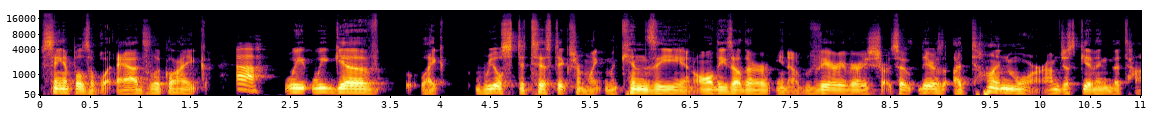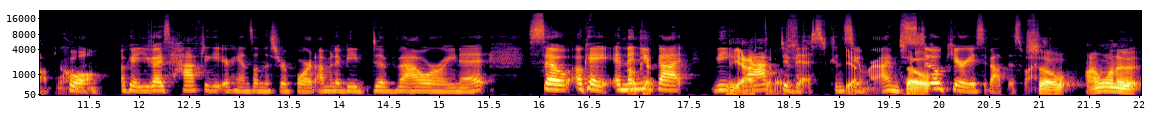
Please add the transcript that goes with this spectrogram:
samples of what ads look like. Ah, We we give like real statistics from like McKinsey and all these other, you know, very very short. So there's a ton more. I'm just giving the top line. cool. Okay, you guys have to get your hands on this report. I'm going to be devouring it. So, okay, and then Okay. you've got the, The activist, activist. consumer. I'm So- so, curious about this one. So I want to.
